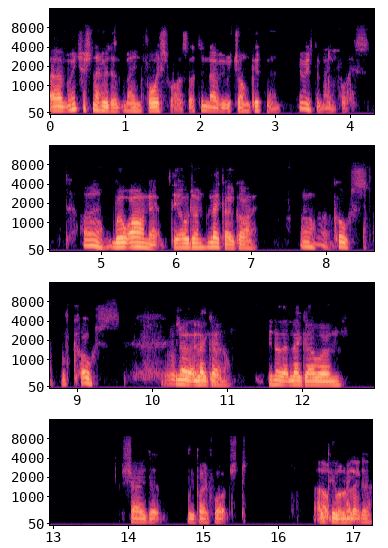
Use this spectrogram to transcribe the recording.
Um, I just know who the main voice was. I didn't know if it was John Goodman. Who is the main voice? Oh, Will Arnett, the old um, Lego guy. Oh, Oh. of course, of course. You know that Lego. You know that Lego um show that we both watched. Oh, people make like- the.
